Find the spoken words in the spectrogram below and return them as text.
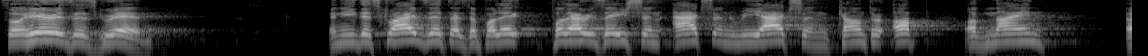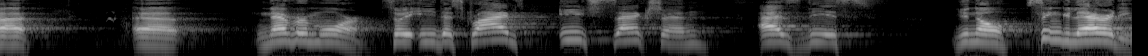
So here is his grid. And he describes it as the polarization action reaction counter up of nine uh, uh. So he describes each section as this, you know, singularity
